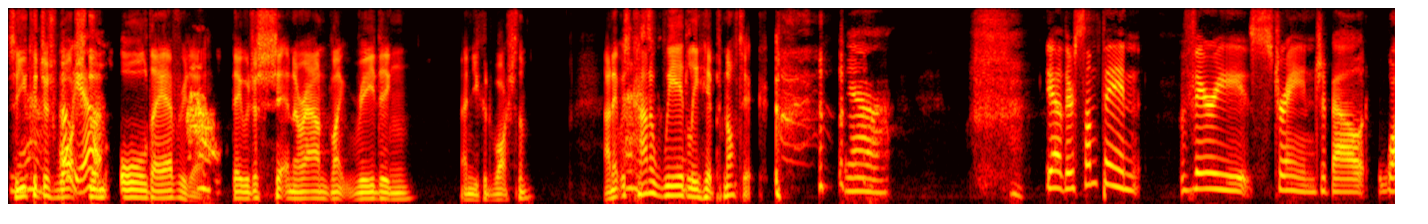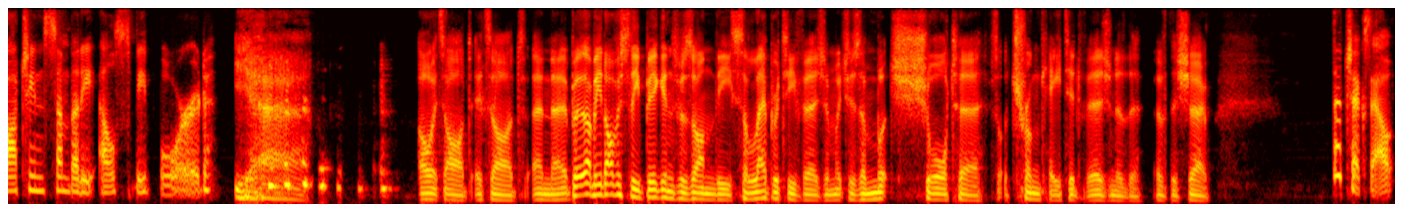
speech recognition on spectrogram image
So you could Yeah. just Oh, watch yeah. them all day, every day. Wow. They were just sitting around, like reading, and you could watch them. And it was kind of weirdly hypnotic. Yeah. Yeah, there's something very strange about watching somebody else be bored. Yeah. oh, it's odd. It's odd. And uh, but I mean, obviously, Biggins was on the celebrity version, which is a much shorter, sort of truncated version of the of the show. That checks out.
